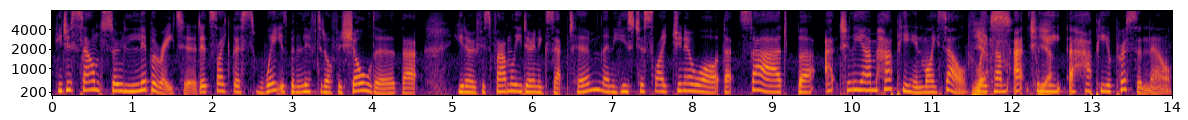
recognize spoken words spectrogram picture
He just sounds so liberated. It's like this weight has been lifted off his shoulder. That you know, if his family don't accept him, then he's just like, "Do you know what? That's sad, but actually, I'm happy in myself. Like I'm actually Yeah. a happier person now,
